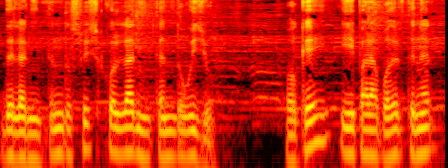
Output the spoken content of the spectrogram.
de la Nintendo Switch con la Nintendo Wii U, ¿ok? Y para poder tener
